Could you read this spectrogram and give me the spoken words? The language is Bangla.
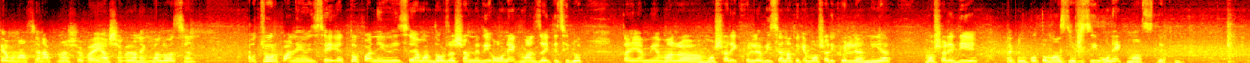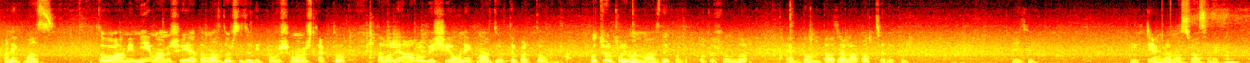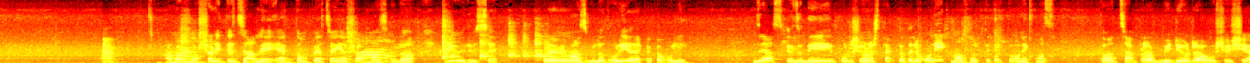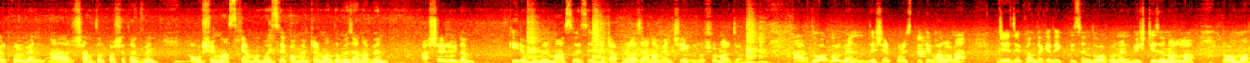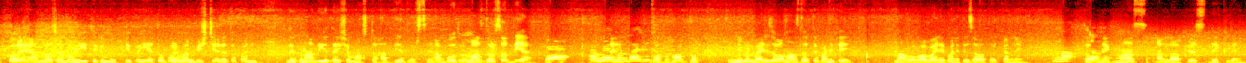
কেমন আছেন আপনারা সবাই? আশা করি অনেক ভালো আছেন। প্রচুর পানি হয়েছে এত পানি হয়েছে আমার দরজার সামনে দিয়ে অনেক মাছ যাইতেছিল। তাই আমি আমার মশারি খুললে বিছানা থেকে মশারি খুললে নিয়ে মশারি দিয়ে দেখেন কত মাছ ধরছি, অনেক মাছ দেখুন, অনেক মাছ। তো আমি মেয়ে মানুষ হয়ে এত মাছ ধরছি, যদি পুরুষ মানুষ থাকতো, তাহলে আরও বেশি অনেক মাছ ধরতে পারতো। প্রচুর পরিমাণ মাছ দেখুন, কত সুন্দর, একদম তাজা লাফাচ্ছে দেখুন। এই যে ট্যাংরা মাছও আছে দেখুন। আমার মশারিতে জালে একদম পেঁচাইয়া সব মাছগুলো ইয়ে হয়ে রয়েছে। পরে আমি মাছগুলো ধরি আর একা একা বলি যে, আজকে যদি পুরুষ মানুষ থাকতো তাহলে অনেক মাছ ধরতে পারতো, অনেক মাছ। তো আচ্ছা আপনারা ভিডিওটা অবশ্যই শেয়ার করবেন আর শান্তর পাশে থাকবেন। অবশ্যই মাছ কেমন হয়েছে কমেন্টের মাধ্যমে জানাবেন। আশায় রইলাম। কী রকমের মাছ হয়েছে সেটা আপনারা জানাবেন সেইগুলো শোনার জন্য। আর দোয়া করবেন দেশের পরিস্থিতি ভালো না। যে যেখান থেকে দেখতেছেন দোয়া করবেন বৃষ্টি যেন আল্লাহ রহমত করে আমরা যেন এই থেকে মুক্তি পাই। এত পরিমাণ বৃষ্টি আর এত পানি দেখুন আদিয়ে তাই সে মাছটা হাত দিয়ে ধরছে। আব্বু তুমি মাছ ধরছো দিয়া? আমি এখন বাইরে যাব মাছ ধরতে। তুমি এখন বাইরে যাব মাছ ধরতে পানিতে? না বাবা বাইরে পানিতে যাওয়ার দরকার নেই। তো অনেক মাছ আল্লাহ হাফেজ দেখলেন।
